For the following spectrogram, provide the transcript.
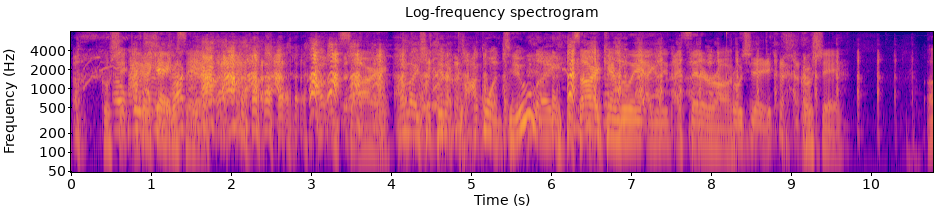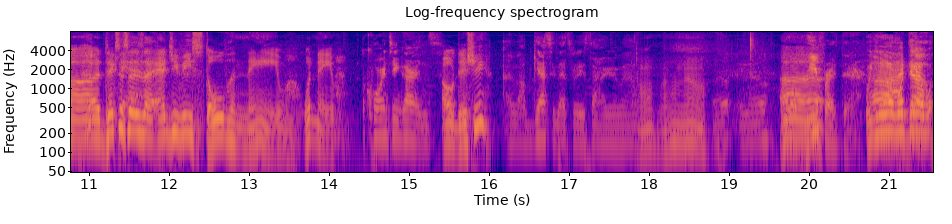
don't know. Crochet. I can't say it. I'm sorry. I'm like, she did a cock one too. Like, Sorry, Kimberly. I, I said it wrong. Crochet. Crochet. uh, Dixon says that SGV stole the name. What name? Quarantine Gardens. Oh, did she? I'm, I'm guessing that's what he's talking about. Oh, I don't know. Uh, you know. A little Uh, beef right there. Well, you know what? Uh, One thing, I, no. wa-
